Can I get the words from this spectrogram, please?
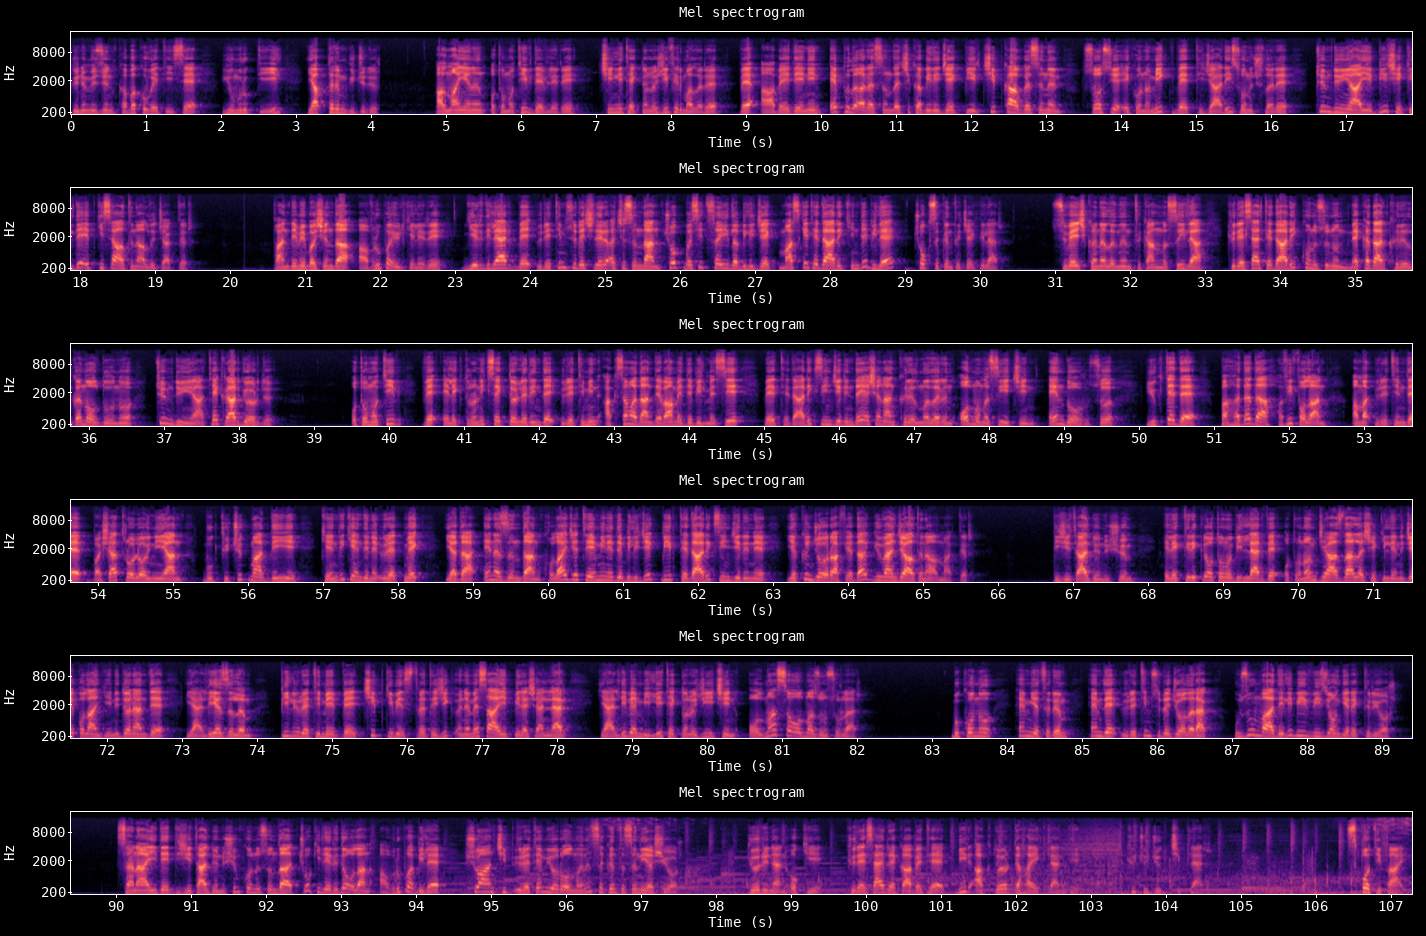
Günümüzün kaba kuvveti ise yumruk değil, yaptırım gücüdür. Almanya'nın otomotiv devleri, Çinli teknoloji firmaları ve ABD'nin Apple'ı arasında çıkabilecek bir çip kavgasının sosyoekonomik ve ticari sonuçları tüm dünyayı bir şekilde etkisi altına alacaktır. Pandemi başında Avrupa ülkeleri girdiler ve üretim süreçleri açısından çok basit sayılabilecek maske tedarikinde bile çok sıkıntı çektiler. Süveyş kanalının tıkanmasıyla küresel tedarik konusunun ne kadar kırılgan olduğunu tüm dünya tekrar gördü. Otomotiv ve elektronik sektörlerinde üretimin aksamadan devam edebilmesi ve tedarik zincirinde yaşanan kırılmaların olmaması için en doğrusu yükte de pahada da hafif olan ama üretimde başat rol oynayan bu küçük maddeyi kendi kendine üretmek ya da en azından kolayca temin edebilecek bir tedarik zincirini yakın coğrafyada güvence altına almaktır. Dijital dönüşüm, elektrikli otomobiller ve otonom cihazlarla şekillenecek olan yeni dönemde yerli yazılım, pil üretimi ve çip gibi stratejik öneme sahip bileşenler yerli ve milli teknoloji için olmazsa olmaz unsurlar. Bu konu hem yatırım hem de üretim süreci olarak uzun vadeli bir vizyon gerektiriyor. Sanayide dijital dönüşüm konusunda çok ileride olan Avrupa bile şu an çip üretemiyor olmanın sıkıntısını yaşıyor. Görünen o ki küresel rekabete bir aktör daha eklendi. Küçücük çipler. Spotify,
